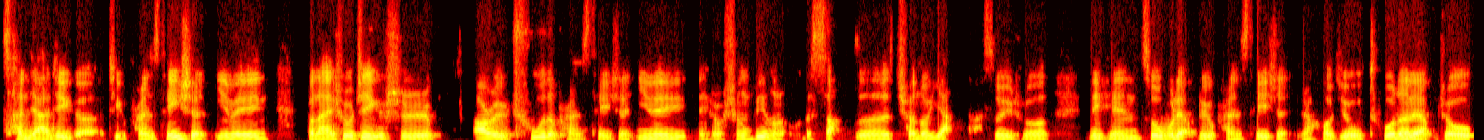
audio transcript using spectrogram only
参加这个这个 presentation，因为本来说这个是二月初的 presentation，因为那时候生病了，我的嗓子全都哑了，所以说那天做不了这个 presentation，然后就拖了两周，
